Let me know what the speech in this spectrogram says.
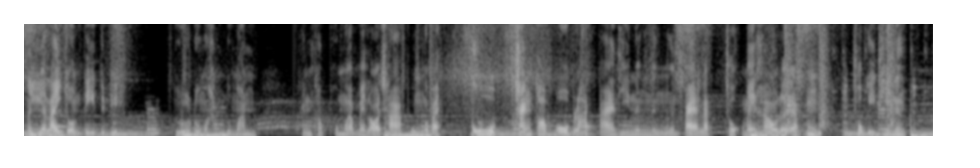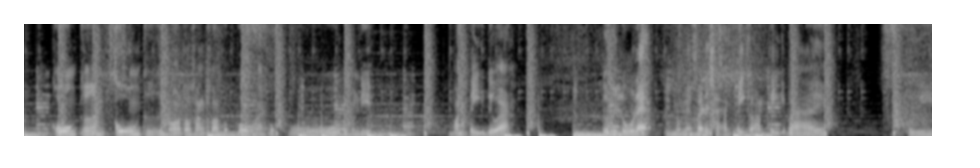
ไม่เห็นไล่โจมตีดูดิดูดูมันดูมันแทงท็อปผมครับไม่รอช้าพุ่งเข้าไปปูบแทงท็อปโอบรัดไปทีหนึ่งหนึ่งหมื่นแปดรัดฉกไม่เข้าเลยครับอืมฉกอีกทีหนึ่งโกงเกิน โกงเกินหนอต้องสั่งสอนพวกโกงหน่อยโอ้โหดูมันดิมันติด้วยคือไม่รู้แหละ มันไม่ค่อยได้ใช้อันติก็อันติไป เฮ้ย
